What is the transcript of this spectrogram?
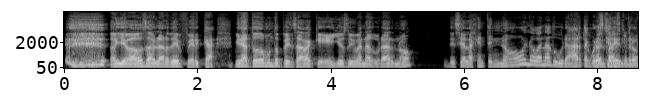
Oye, vamos a hablar de Ferca. Mira, todo el mundo pensaba que ellos no iban a durar, ¿no? Decía la gente, no, no van a durar. ¿Te ¿Tú acuerdas que dentro,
